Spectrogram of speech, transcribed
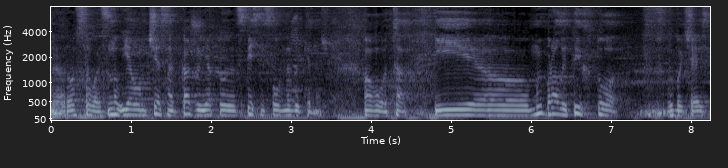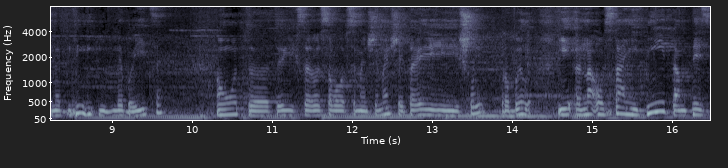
Я оставайся. Ну, я вам чесно кажу, як то з пісні слов не викинеш. А, от, так. І е, ми брали тих, хто, вибачаюсь, не, не боїться. От, е, їх ставало все менше і менше, та і йшли, робили. І на останні дні, там десь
